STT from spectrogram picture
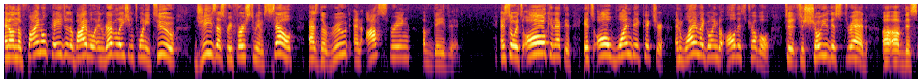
And on the final page of the Bible in Revelation 22, Jesus refers to himself as the root and offspring of David. And so it's all connected, it's all one big picture. And why am I going to all this trouble to, to show you this thread uh, of this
